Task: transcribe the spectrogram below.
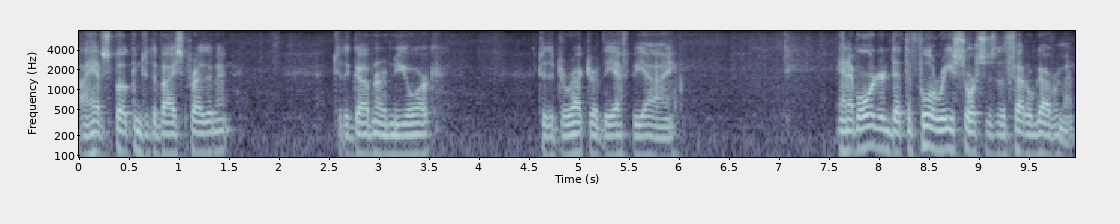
I have spoken to the Vice President, to the Governor of New York, to the Director of the FBI, and have ordered that the full resources of the federal government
